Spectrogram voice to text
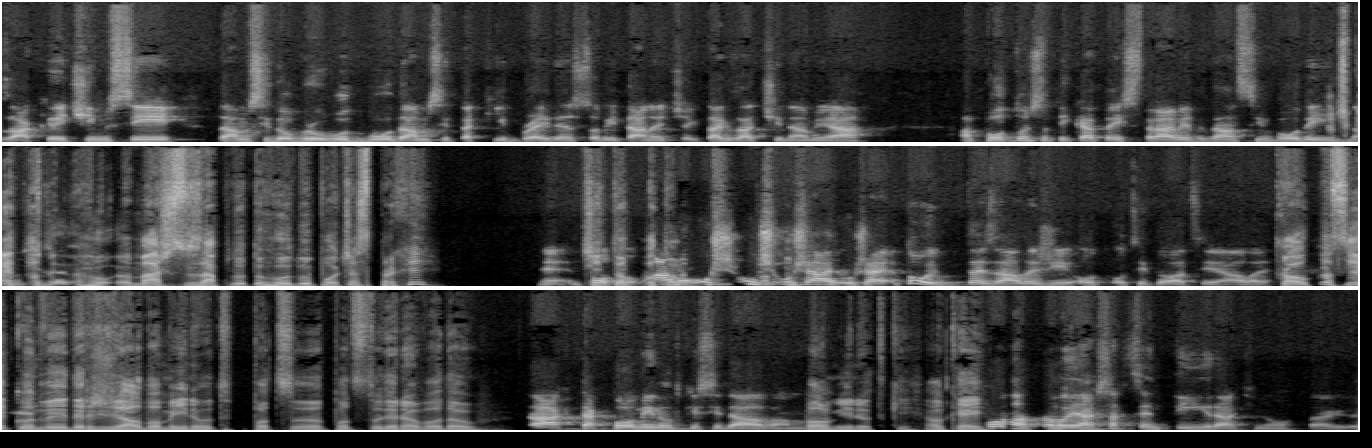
zakričím si, dám si dobrú hudbu, dám si taký breakdanceový taneček, tak začínam ja. A potom sa týka tej stravy, dám si vody. Počkej, dám si... Máš zapnutú hudbu počas sprchy? Nie, Či potom, to potom? Áno, už, už, už, aj, už aj, to, to záleží od, od situácie, ale... Koľko sekúnd vydržíš alebo minút pod, pod studenou vodou? Tak, tak pol minútky si dávam. Pol minútky, OK. Podľa toho, jak sa chcem týrať, no, takže...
